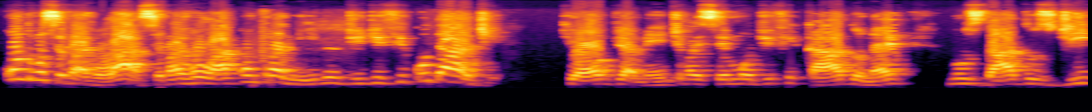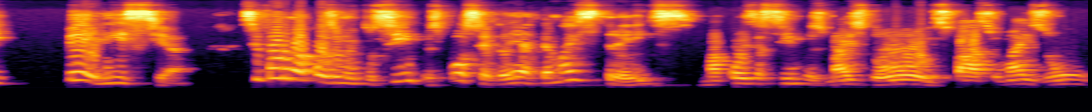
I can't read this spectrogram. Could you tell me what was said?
Quando você vai rolar, você vai rolar contra nível de dificuldade, que obviamente vai ser modificado né, nos dados de perícia. Se for uma coisa muito simples, pô, você ganha até mais 3. Uma coisa simples, mais 2, fácil, mais 1.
